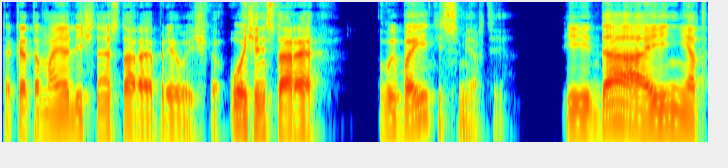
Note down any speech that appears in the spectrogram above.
Так это моя личная старая привычка. Очень старая. Вы боитесь смерти? И да, и нет.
